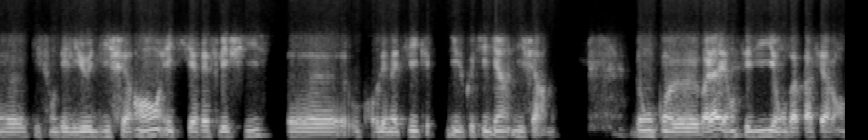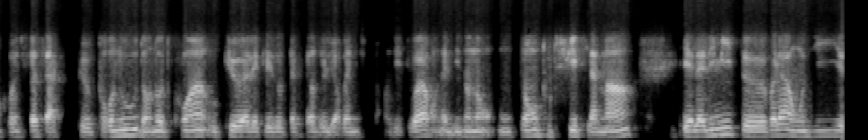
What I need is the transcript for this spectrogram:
euh, qui sont des lieux différents et qui réfléchissent euh, aux problématiques du quotidien différemment. Donc euh, voilà, et on s'est dit, on va pas faire encore une fois ça que pour nous dans notre coin ou que avec les autres acteurs de l'urbanisme transitoire. On a dit non, non, on tend tout de suite la main Et à la limite, voilà, on dit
